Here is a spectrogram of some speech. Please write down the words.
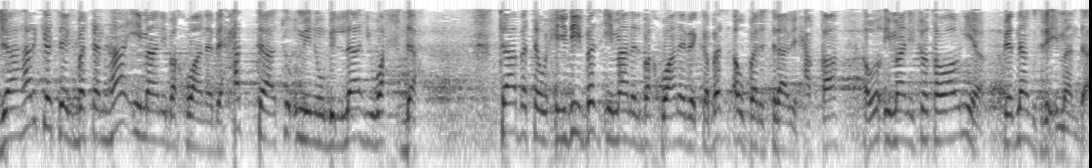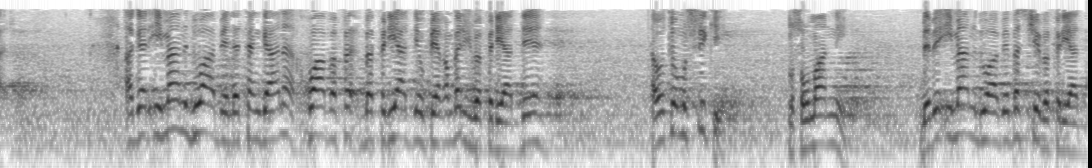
جا هر کسیک بتنها ایمانی بخوانه به حتا تؤمنوا بالله وحده تاب توحیدی بس بەس بخوانه به بس او بەس حقه او حەقا تو ئیمانی تۆ تەواو نییە پێت ناگوترێ دار ئەگەر ئیمان دوا بێ لە خوا بە فریاد دێ و پیغمبرش بە فریاد دێ ئەوە تۆ مشریکی مسلمان نی دەبێ ایمان دوا بێ بەس چێ بە فریاد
